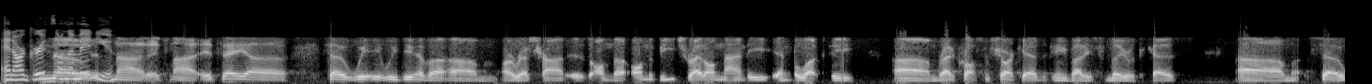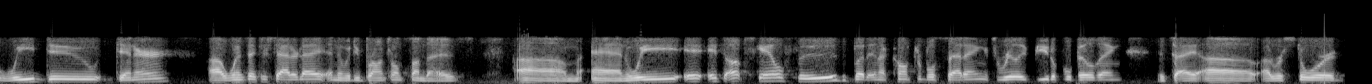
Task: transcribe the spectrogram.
and our grits no, on the menu. It's not. It's not. It's a. Uh, so we we do have a um, our restaurant is on the on the beach right on 90 in Biloxi, um, right across from Shark Heads. If anybody's familiar with the coast, um, so we do dinner uh, Wednesday through Saturday, and then we do brunch on Sundays. Um, and we it, it's upscale food, but in a comfortable setting. It's a really beautiful building. It's a uh, a restored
